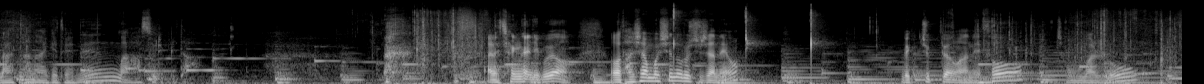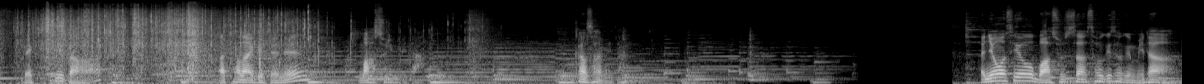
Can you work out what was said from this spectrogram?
나타나게 되는 마술입니다. 아니 장난이고요. 어, 다시 한번 신호를 주잖아요. 맥주병 안에서 정말로 맥주가 나타나게 되는 마술입니다. 감사합니다. 안녕하세요. 마술사 서기석입니다.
